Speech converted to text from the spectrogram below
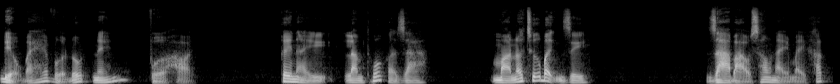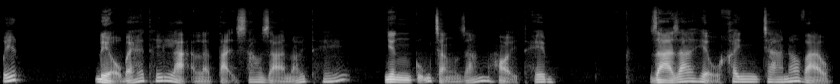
Điều bé vừa đốt nến, Vừa hỏi. Cây này làm thuốc à già Mà nó chữa bệnh gì? Già bảo sau này mày khắc biết. Điểu bé thấy lạ là tại sao già nói thế, Nhưng cũng chẳng dám hỏi thêm. Già ra hiệu khanh cha nó vào.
